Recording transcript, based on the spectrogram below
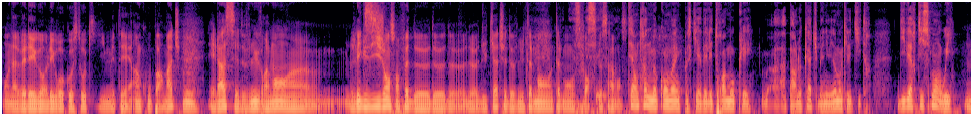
on avait les, gros- les gros costauds qui mettaient un coup par match. Mm. Et là, c'est devenu vraiment euh, l'exigence en fait de, de- de- de- du catch est devenue tellement tellement forte que ça avance. Tu es en train de me convaincre parce qu'il y avait les trois mots-clés, à part le catch, bien évidemment, qui est le titre. Divertissement, oui, Mm.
